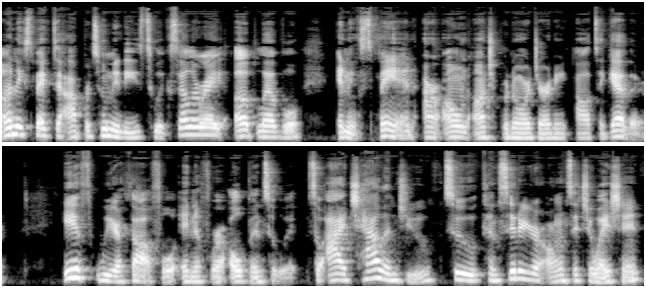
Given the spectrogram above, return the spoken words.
unexpected opportunities to accelerate, up level, and expand our own entrepreneur journey altogether if we are thoughtful and if we're open to it. So I challenge you to consider your own situation,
